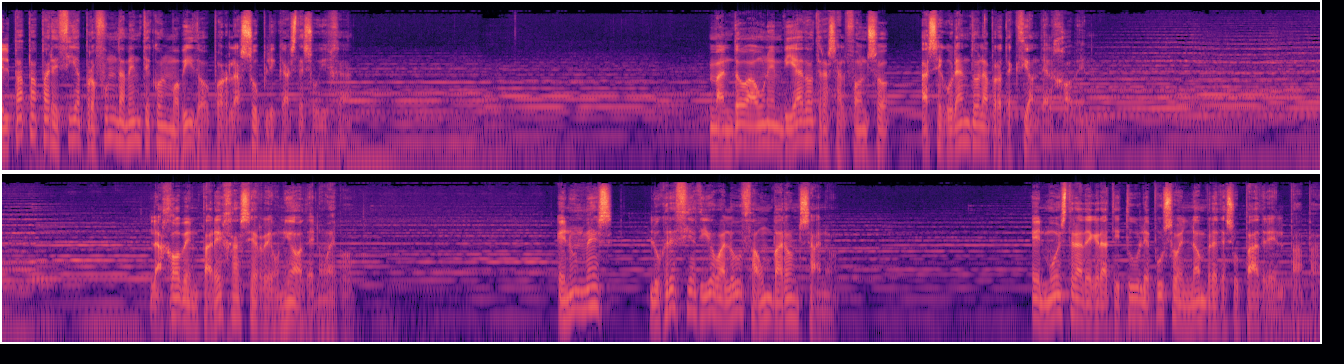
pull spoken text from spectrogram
El Papa parecía profundamente conmovido por las súplicas de su hija. Mandó a un enviado tras Alfonso asegurando la protección del joven. La joven pareja se reunió de nuevo. En un mes, Lucrecia dio a luz a un varón sano. En muestra de gratitud le puso el nombre de su padre, el Papa.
